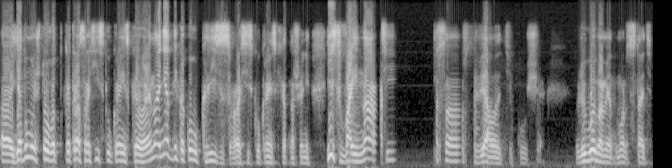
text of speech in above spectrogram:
Э, я думаю, что вот как раз российско-украинская война, нет никакого кризиса в российско-украинских отношениях. Есть война, вяло текущая. В любой момент может стать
